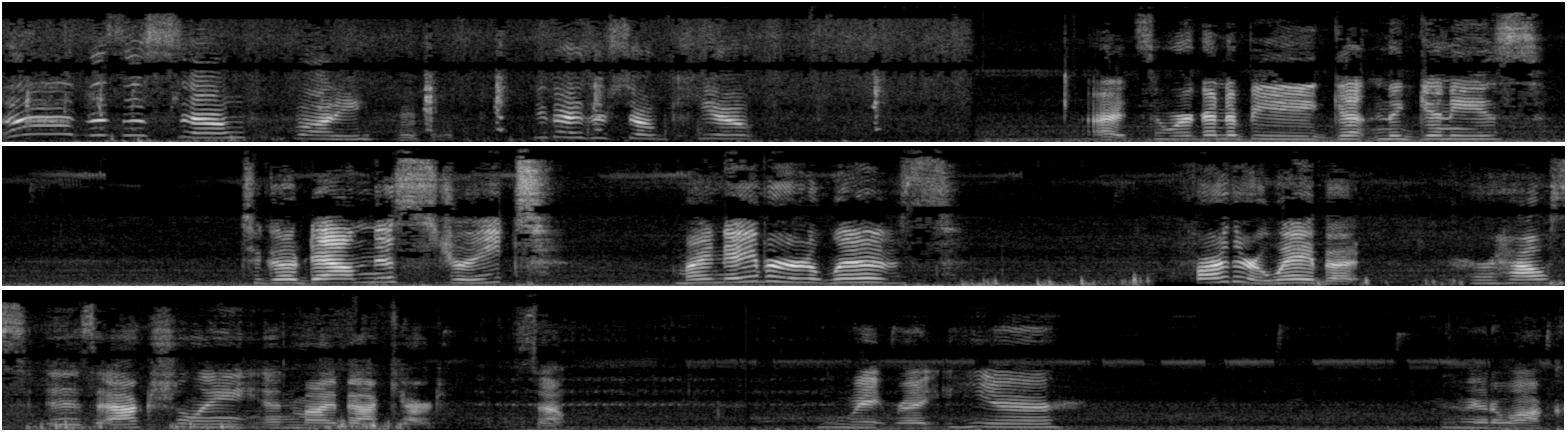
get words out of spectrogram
Ah, this is so funny. You guys are so cute. All right, so we're gonna be getting the guineas to go down this street. My neighbor lives farther away, but her house is actually in my backyard. So, we'll wait right here. And we gotta walk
